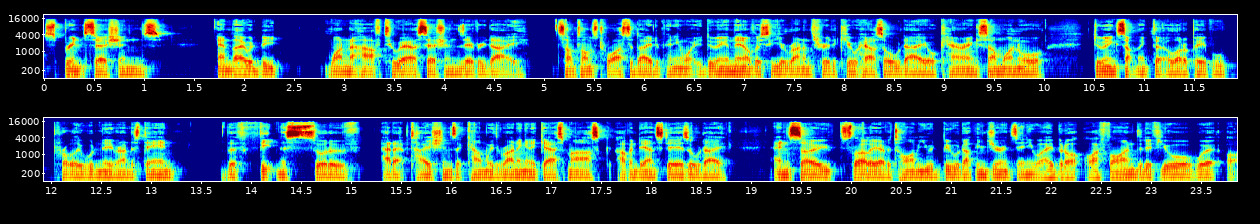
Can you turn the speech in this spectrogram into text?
sprint sessions, and they would be one and a half, two hour sessions every day, sometimes twice a day, depending on what you're doing. And then obviously you're running through the kill house all day or carrying someone or doing something that a lot of people probably wouldn't even understand the fitness sort of adaptations that come with running in a gas mask up and down stairs all day. And so slowly over time, you would build up endurance anyway. But I, I find that if you're work, uh,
